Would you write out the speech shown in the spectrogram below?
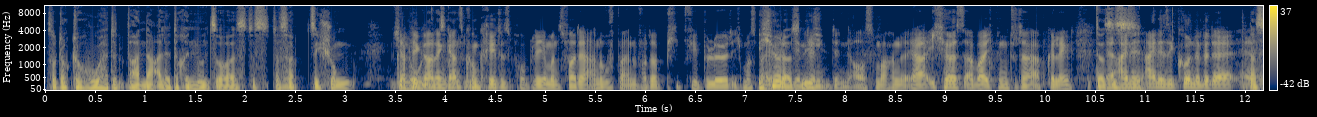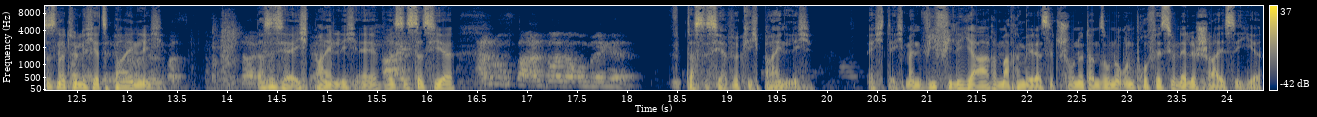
so Doctor Who hatte, waren da alle drin und sowas. Das, das Ja. hat sich schon Ich habe hier gerade ein ganz zu- konkretes Problem und zwar der Anrufbeantworter piept wie blöd. Ich muss mal Ich den. Den, den ausmachen. Ja, ich höre es, aber ich bin total abgelenkt. Das Äh, ist- eine, eine Sekunde bitte. Äh, Das ist natürlich jetzt peinlich. Das ist ja echt peinlich, ey. Was ist das hier? Anrufbeantworter umbringe. Das ist ja wirklich peinlich. Echt, ich meine, wie viele Jahre machen wir das jetzt schon und dann so eine unprofessionelle Scheiße hier?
